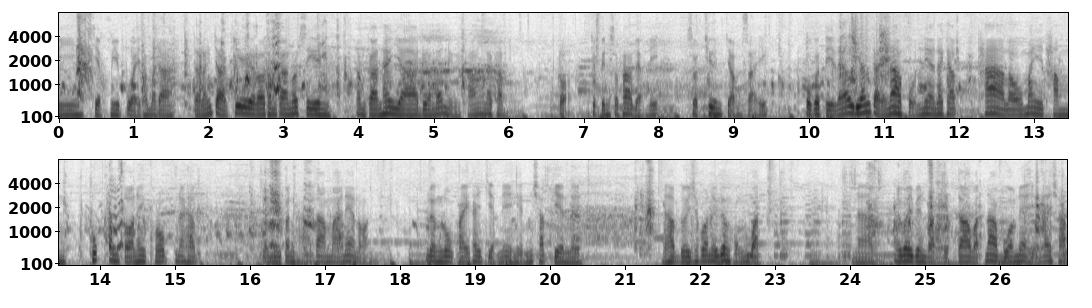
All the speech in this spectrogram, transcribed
มีเจ็บมีป่วยธรรมดา แต่หลังจากที่เราทำการวัคซีนทำการให้ยาเดือนละหนึ่งครั้งนะครับ ก็จะเป็นสภาพแบบนี้สดชื่นแจ่มใส ปกติแล้วเลี้ยงไก่หน้าฝนเนี่ยนะครับ ถ้าเราไม่ทำทุกขั้นตอนให้ครบนะครับ จะมีปัญหาตามมาแน่นอน เรื่องโรคภัยไข้เจ็บนี่เห็นชัดเจนเลยนะครับ โดยเฉพาะในเรื่องของหวัดนะครับไม่ว่าจะเป็นหวัดเจ็บตาหวัดหน้าบวมเนี่ยเห็นได้ชัด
